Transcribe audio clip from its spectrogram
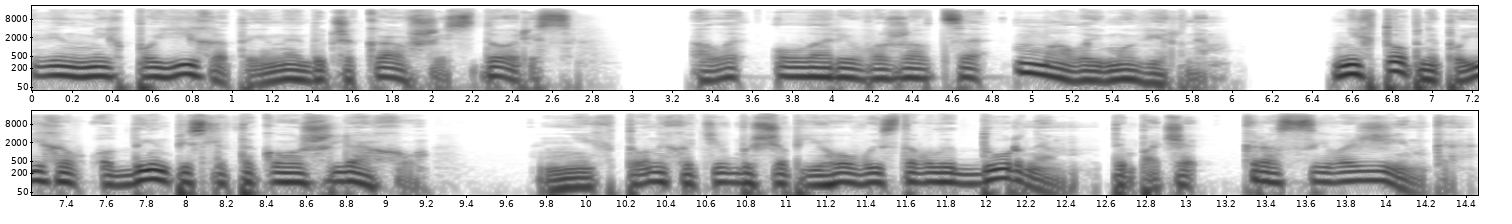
він міг поїхати, не дочекавшись Доріс, але Ларі вважав це малоймовірним. Ніхто б не поїхав один після такого шляху, ніхто не хотів би, щоб його виставили дурним, тим паче красива жінка.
